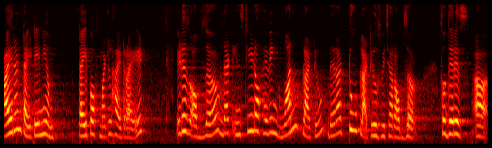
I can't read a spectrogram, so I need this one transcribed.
iron titanium type of metal hydride, it is observed that instead of having one plateau there are two plateaus which are observed. So, there is a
